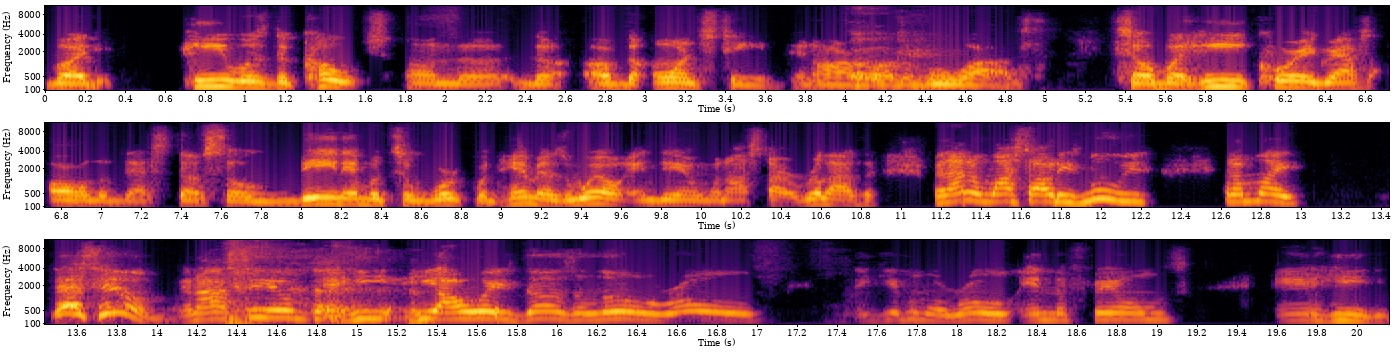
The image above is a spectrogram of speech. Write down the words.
but he was the coach on the the of the Orange team in Hardball, the Okay. Blue Wives. So, but he choreographs all of that stuff. So being able to work with him as well, and then when I start realizing, man, I don't watch all these movies, and I'm like, that's him. And I see him, and he he always does a little role. They give him a role in the films, and he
